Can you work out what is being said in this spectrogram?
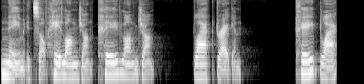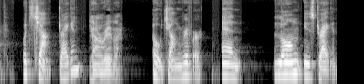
name itself, Heilongjiang, Heilongjiang, Black Dragon. He Black, what's Jiang? Dragon? Young River. Oh, Jiang River. And Long is dragon.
